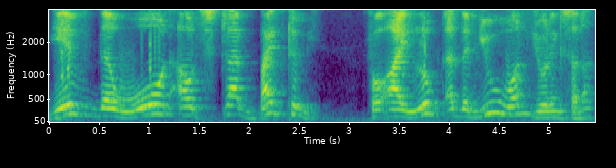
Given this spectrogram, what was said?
give the worn out strap back to me, for I looked at the new one during salat.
